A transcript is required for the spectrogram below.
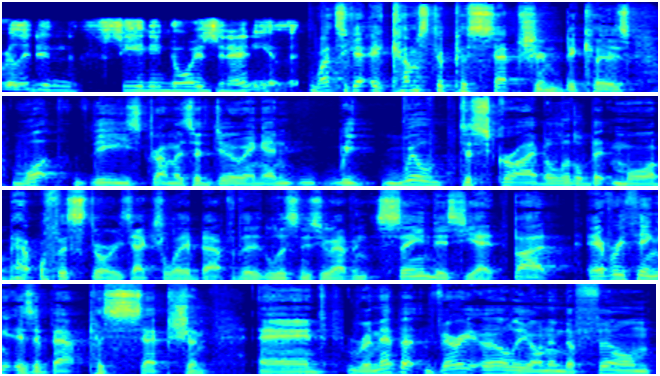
really didn't see any noise in any of it. Once again, it comes to perception because what these drummers are doing, and we will describe a little bit more about what the story is actually about for the listeners who haven't seen this yet, but everything is about perception. And remember, very early on in the film,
